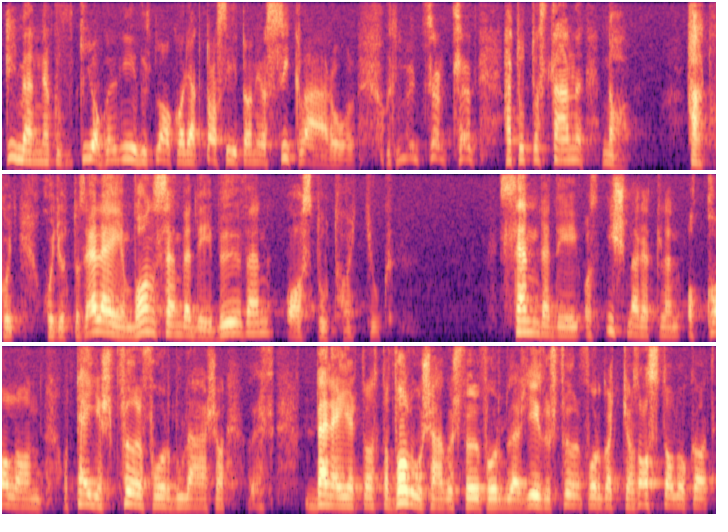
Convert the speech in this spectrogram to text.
kimennek, ki akar, Jézust le akarják taszítani a szikláról. Hát ott aztán, na, hát hogy, hogy ott az elején van szenvedély bőven, azt tudhatjuk szenvedély, az ismeretlen, a kaland, a teljes fölfordulása, beleértve azt a valóságos fölfordulást, Jézus fölforgatja az asztalokat.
